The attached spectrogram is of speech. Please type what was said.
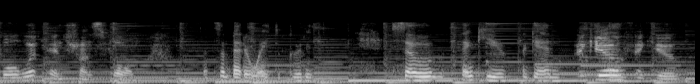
forward and transform. That's a better way to put it. So thank you again. Thank you. Thank you.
